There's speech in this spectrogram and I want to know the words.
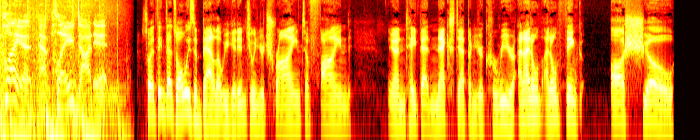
Play it at play.it. so I think that's always a battle that we get into, and you're trying to find and take that next step in your career. And I don't I don't think a show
